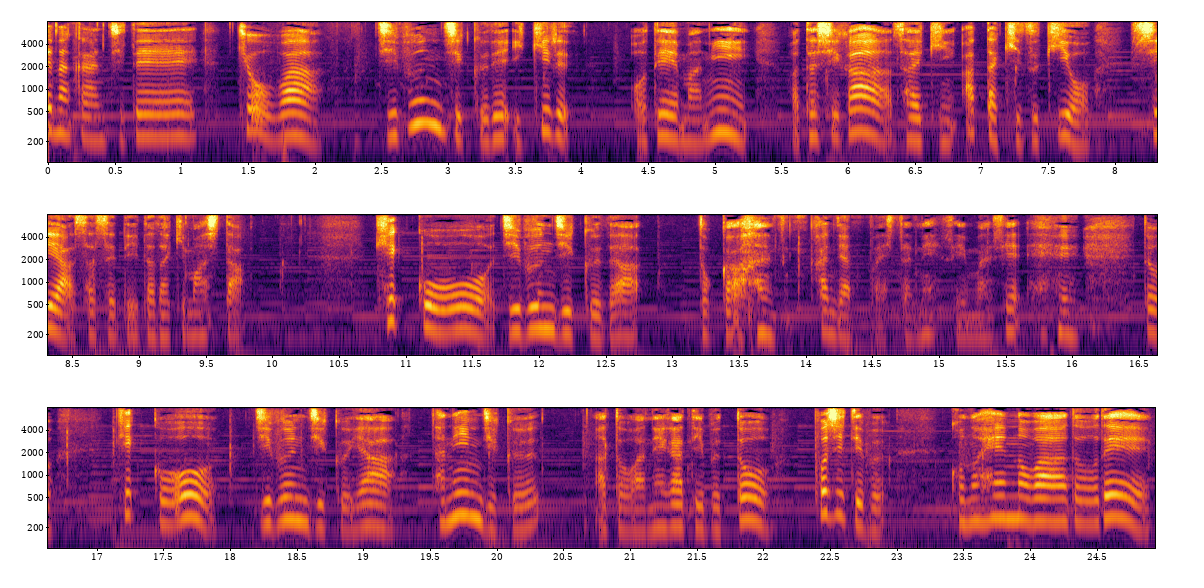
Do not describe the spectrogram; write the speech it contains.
てな感じで今日は自分軸で生きるをテーマに私が最近あった気づきをシェアさせていただきました。結構自分軸だとか 噛んじゃいましたね。すいません。と結構自分軸や他人軸あとはネガティブとポジティブこの辺のワードで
